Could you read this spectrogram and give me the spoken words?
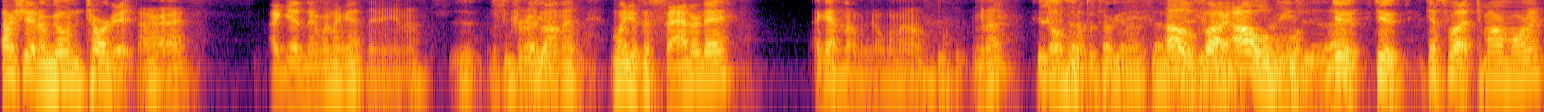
oh shit, I'm going to Target. All right. I get there when I get there, you know. Shit, Just cruise on it. I'm like, it's a Saturday. I got nothing going on. You know? Dude, I'll hit up a Target on a Saturday. Oh dude. fuck. Oh stranger to that. dude, dude, guess what? Tomorrow morning,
